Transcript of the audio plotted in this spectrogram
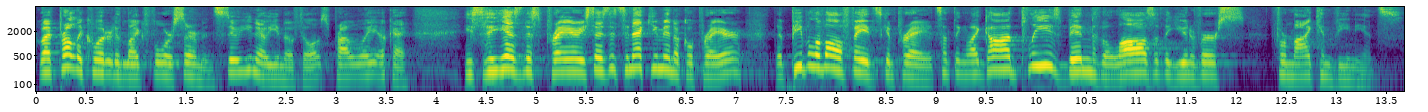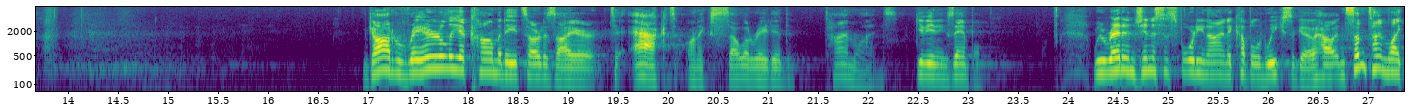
who I've probably quoted in like four sermons. Sue, you know Emo Philips, probably? Okay. He, says he has this prayer. He says it's an ecumenical prayer that people of all faiths can pray. It's something like God, please bend the laws of the universe for my convenience. God rarely accommodates our desire to act on accelerated timelines. I'll give you an example. We read in Genesis 49 a couple of weeks ago how, in sometime like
